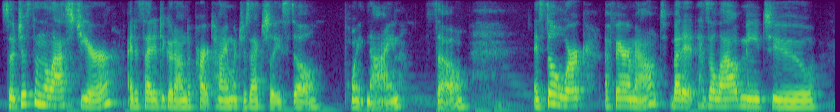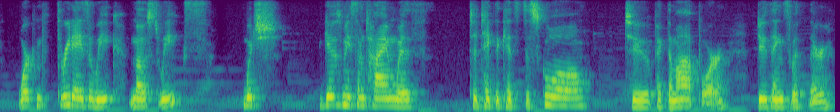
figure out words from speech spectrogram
So, just in the last year, I decided to go down to part time, which is actually still 0.9. So, I still work a fair amount, but it has allowed me to work three days a week most weeks, which gives me some time with to take the kids to school, to pick them up, or do things with their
